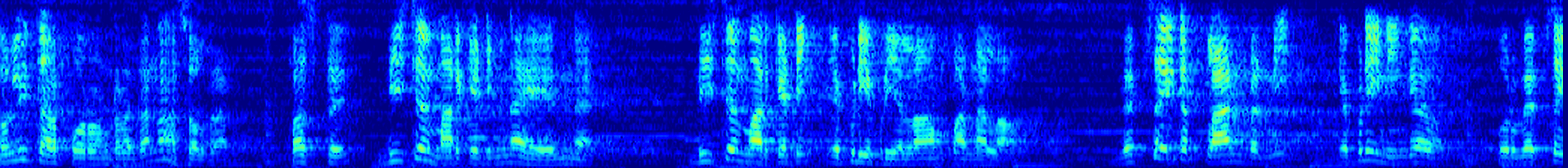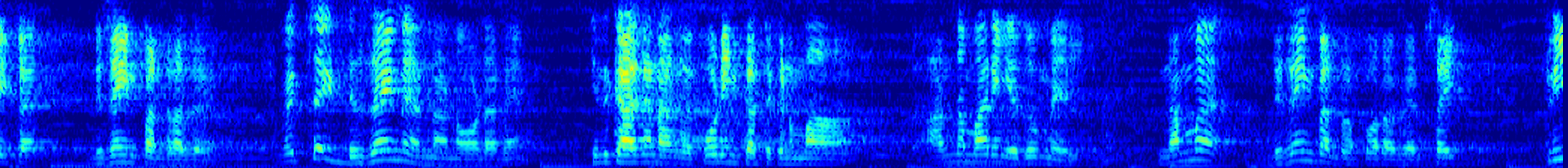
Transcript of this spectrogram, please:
சொல்லித்தர போகிறோன்றதை நான் சொல்கிறேன் ஃபஸ்ட்டு டிஜிட்டல் மார்க்கெட்டிங்னா என்ன? டிஜிட்டல் மார்க்கெட்டிங் எப்படி இப்படி எல்லாம் பண்ணலாம்? வெப்சைட்டை பிளான் பண்ணி எப்படி நீங்கள் ஒரு வெப்சைட்டை டிசைன் பண்ணுறது வெப்சைட் டிசைன் என்னன்னு உடனே இதுக்காக நாங்கள் கோடிங் கற்றுக்கணுமா அந்த மாதிரி எதுவுமே இல்லை. நம்ம டிசைன் பண்ணுற போகிற வெப்சைட் ஃப்ரீ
